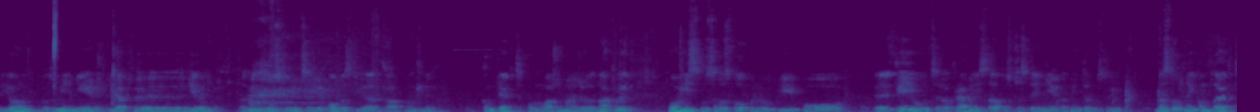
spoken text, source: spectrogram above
Регіон в розумінні як е, рівень адміністрації, це є область і АРК. Вони Комплект повноважень майже однаковий. По місту Севастополю і по Києву це окремий статус в частині адмінтерустрою. Наступний комплект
